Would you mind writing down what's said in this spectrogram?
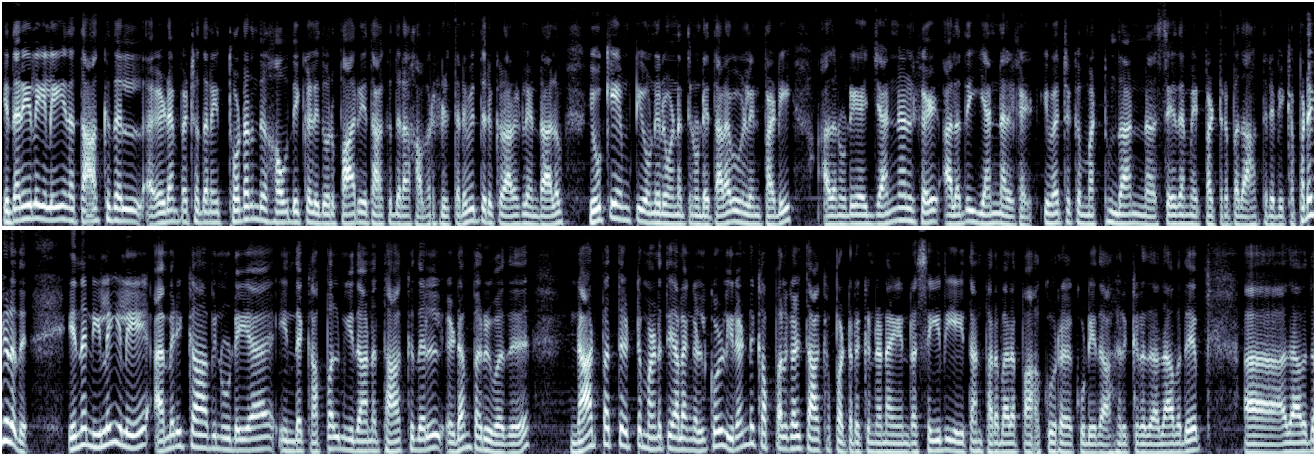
இந்த நிலையிலேயே இந்த தாக்குதல் இடம்பெற்றதனை தொடர்ந்து ஹவுதிகள் இது ஒரு பாரிய தாக்குதலாக அவர்கள் தெரிவித்திருக்கிறார்கள் என்றாலும் யூகேஎம்டிஓ நிறுவனத்தினுடைய தரவுகளின்படி அதனுடைய ஜன்னல்கள் அல்லது எண்ணல்கள் இவற்றுக்கு மட்டும்தான் சேதம் ஏற்பட்டிருப்பதாக தெரிவிக்கப்படுகிறது. இந்த நிலையிலே அமெரிக்காவினுடைய இந்த கப்பல் மீதான தாக்குதல் இடம்பெறுவது நாற்பத்தி எட்டு மணித்தியாலங்களுக்குள் இரண்டு கப்பல்கள் தாக்கப்பட்டிருக்கின்றன என்ற செய்தியை தான் பரபரப்பாக கூறக்கூடியதாக இருக்கிறது. அதாவது அதாவது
